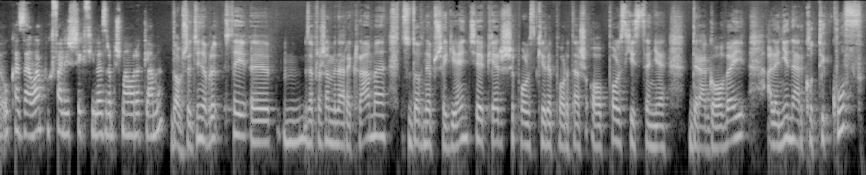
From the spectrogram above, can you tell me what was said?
y, ukazała. Pochwalisz się chwilę, zrobisz małą reklamę? Dobrze, dzień dobry. Tutaj y, zapraszamy na reklamę. Cudowne przegięcie. Pierwszy polski reportaż o polskiej scenie dragowej, ale nie narkotyków,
